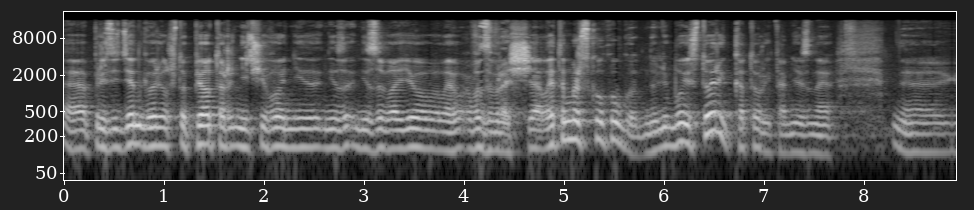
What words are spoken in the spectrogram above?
э, президент говорил, что Петр ничего не, не, не завоевывал, а возвращал. Это может сколько угодно. Но любой историк, который там, не знаю, Э,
